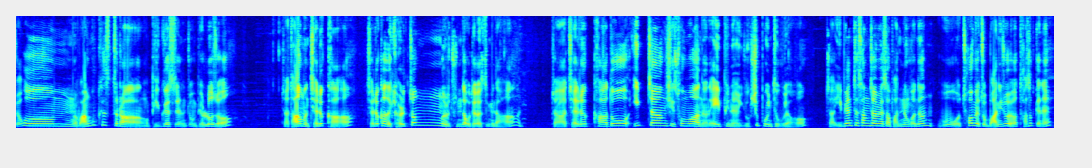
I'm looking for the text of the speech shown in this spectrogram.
조금 왕국 퀘스트랑 비교했을 때는 좀 별로죠 자 다음은 제르카. 제르카는 결정을 준다고 되어 있습니다. 자 제르카도 입장 시 소모하는 AP는 60포인트고요. 자 이벤트 상점에서 받는 거는 오 처음에 좀 많이 줘요. 다섯 개네?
